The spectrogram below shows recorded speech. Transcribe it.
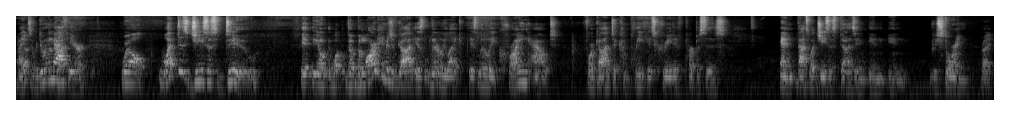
right? Yeah. So we're doing the math here. Well, what does Jesus do? It, you know, what, the, the marred image of God is literally like, is literally crying out for God to complete his creative purposes. And that's what Jesus does in, in, in restoring right,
